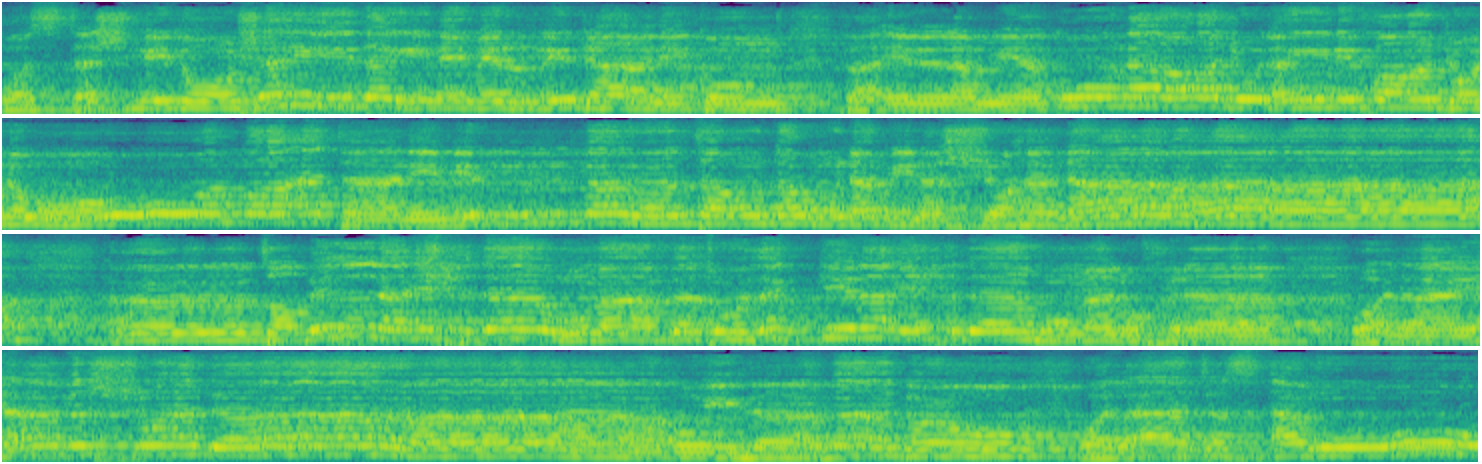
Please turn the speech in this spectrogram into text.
واستشهدوا شهيدين من رجالكم فإن لم يكونا رجلين فرجل وامرأتان ممن ترضون من الشهداء أن تضل إحداهما فتذكر إحداهما الأخرى ولا يام الشهداء إذا ما دعوا ولا تسأموا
